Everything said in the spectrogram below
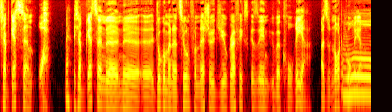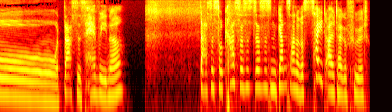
Ich habe gestern, oh, Ja. ich habe gestern eine, eine äh, Dokumentation von National Geographic gesehen über Korea. Also Nordkorea. Oh, das ist heavy, ne? Das ist so krass. Das ist, das ist ein ganz anderes Zeitalter gefühlt.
